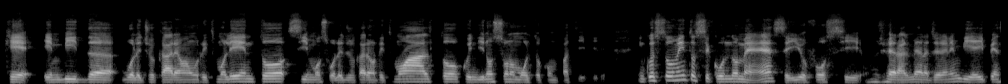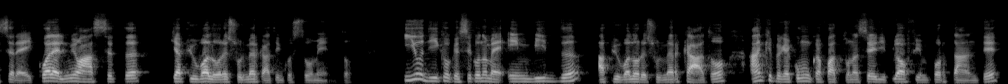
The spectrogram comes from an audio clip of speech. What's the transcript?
che Embiid vuole giocare a un ritmo lento, Simos vuole giocare a un ritmo alto, quindi non sono molto compatibili. In questo momento, secondo me, se io fossi un general manager in NBA, penserei qual è il mio asset che ha più valore sul mercato in questo momento. Io dico che secondo me Embiid ha più valore sul mercato, anche perché comunque ha fatto una serie di playoff importante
